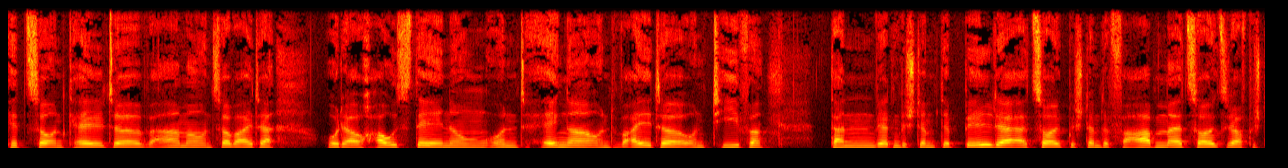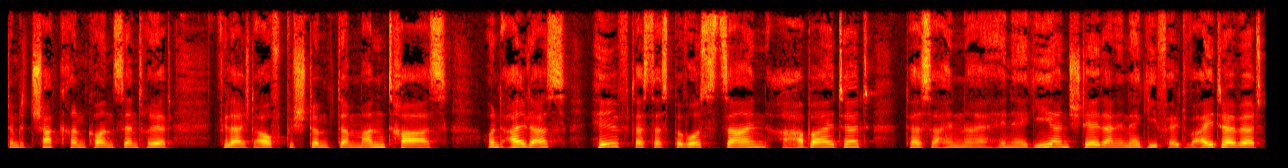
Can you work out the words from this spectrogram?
Hitze und Kälte, Wärme und so weiter. Oder auch Ausdehnung und Enge und Weite und Tiefe. Dann werden bestimmte Bilder erzeugt, bestimmte Farben erzeugt, sich auf bestimmte Chakren konzentriert, vielleicht auf bestimmte Mantras. Und all das hilft, dass das Bewusstsein arbeitet, dass eine Energie entsteht, ein Energiefeld weiter wird,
